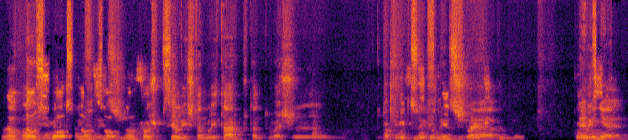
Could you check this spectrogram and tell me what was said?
Não, não, sou, são não, sou, não sou especialista militar, portanto, mas. Uh, Obviamente que são infelizes. Uh, a, minha,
